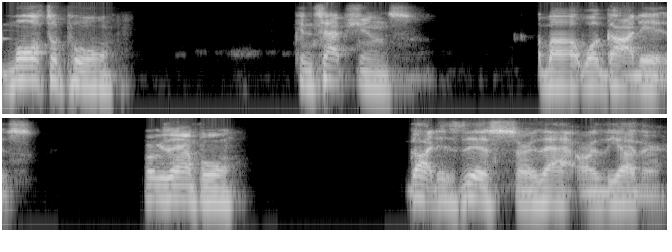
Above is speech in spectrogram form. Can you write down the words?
multiple conceptions about what God is. For example, God is this or that or the other.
